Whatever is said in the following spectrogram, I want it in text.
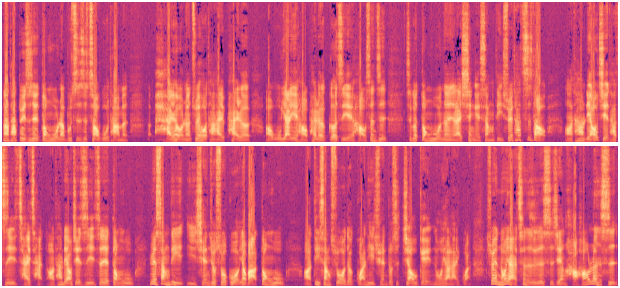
那他对这些动物呢，不只是照顾他们，还有呢，最后他还派了啊乌鸦也好，派了鸽子也好，甚至这个动物呢也来献给上帝，所以他知道。啊，他了解他自己财产啊，他了解自己这些动物，因为上帝以前就说过要把动物啊，地上所有的管理权都是交给挪亚来管，所以挪亚趁着这个时间好好认识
